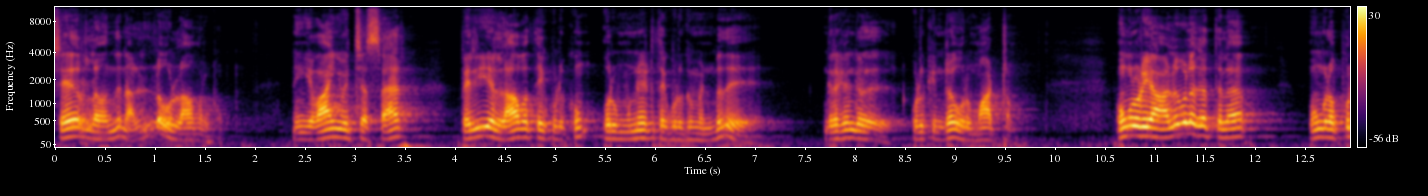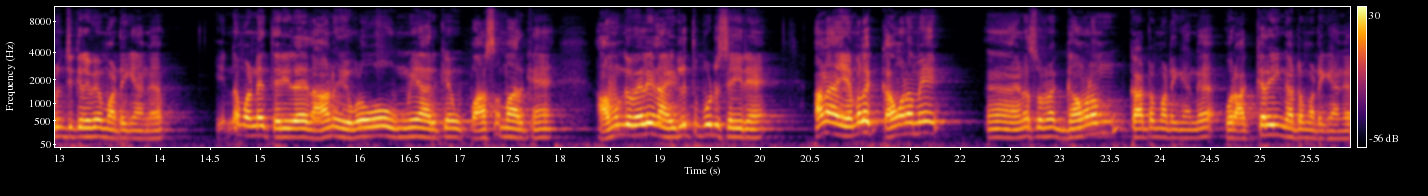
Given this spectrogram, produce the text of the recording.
ஷேரில் வந்து நல்ல ஒரு லாபம் இருக்கும். நீங்கள் வாங்கி வச்ச ஷேர் பெரிய லாபத்தை கொடுக்கும் ஒரு முன்னேற்றத்தை கொடுக்கும் என்பது கிரகங்கள் கொடுக்கின்ற ஒரு மாற்றம். உங்களுடைய அலுவலகத்தில் உங்களை புரிஞ்சுக்கிறவே மாட்டேங்காங்க என்ன பண்ணே தெரியல நானும் எவ்வளவோ உண்மையாக இருக்கேன் பாசமாக இருக்கேன். அவங்க வேலையை நான் இழுத்து போட்டு செய்கிறேன் ஆனால் என் மேலே கவனமே என்ன சொல்கிறேன் கவனம் காட்ட மாட்டேங்காங்க ஒரு அக்கறையும் காட்ட மாட்டேங்காங்க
